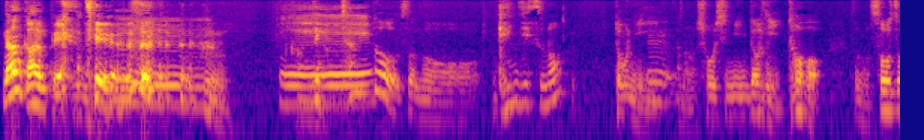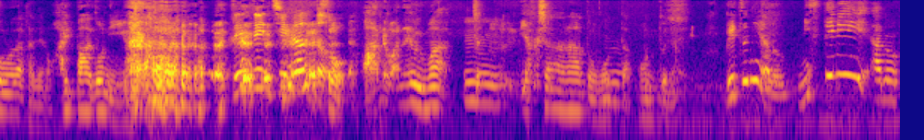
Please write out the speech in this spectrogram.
なんかあんぺっていう、うん。うん。でちゃんとその現実のドニー、うん。あの小市民ドニーとその想像の中でのハイパードニーが。全然違うと。そう。あれはねうまい、うん役者だなと思った、うん。本当に。別にあのミステリーあの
